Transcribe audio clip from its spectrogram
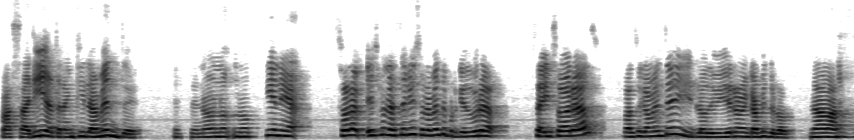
pasaría tranquilamente. Este, no, no, no tiene. Solo, es una serie solamente porque dura seis horas, básicamente, y lo dividieron en capítulos, nada más.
